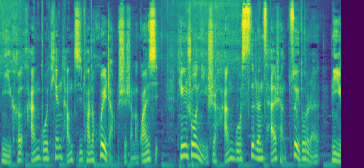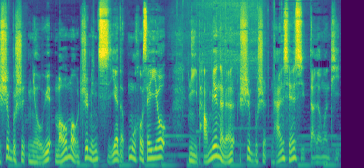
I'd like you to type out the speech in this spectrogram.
你和韩国天堂集团的会长是什么关系？听说你是韩国私人财产最多的人，你是不是纽约某某知名企业的幕后 CEO？你旁边的人是不是南贤喜？等等问题，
